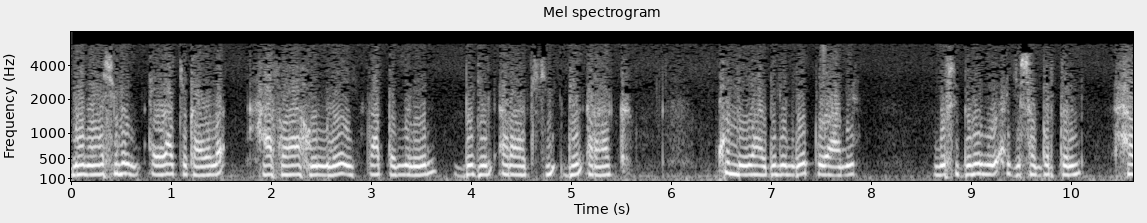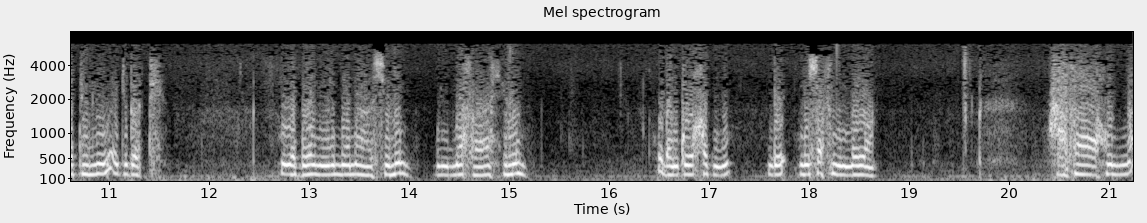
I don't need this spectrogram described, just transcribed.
مناسل أي راتك ولا حفاهن وي رات بجل أراك بجل أراك كل وابل بك musbilin yi aji sagartal xatilii aji dotti nga doonee manaasilun muy mafaaxilun da nga koo xam ne nde mu saf la yoon xafaahunna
